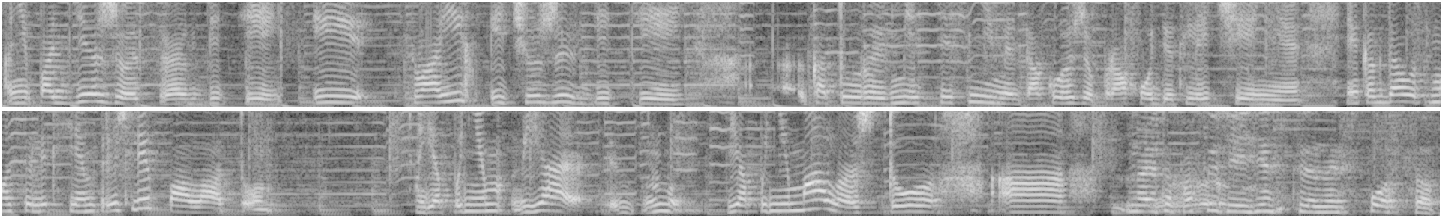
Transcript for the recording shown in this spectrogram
они поддерживают своих детей, и своих, и чужих детей которые вместе с ними такое же проходит лечение. И когда вот мы с Алексеем пришли в палату, я, поним, я, ну, я понимала, что... А... Но это, по сути, единственный способ,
